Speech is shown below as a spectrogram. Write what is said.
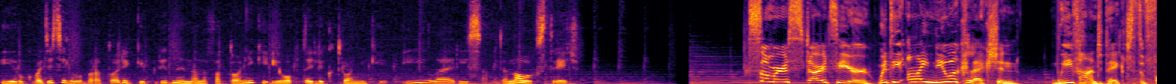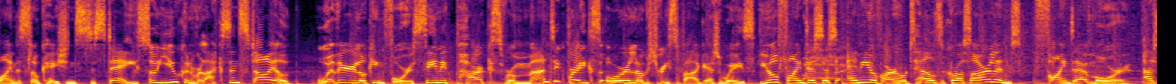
и руководитель лаборатории гибридной нанофотоники и оптоэлектроники, и Лариса. До новых встреч! Summer starts here with the iNua collection. We've handpicked the finest locations to stay so you can relax in style. Whether you're looking for scenic parks, romantic breaks, or luxury spa getaways, you'll find us at any of our hotels across Ireland. Find out more at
